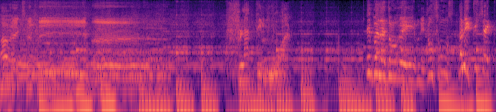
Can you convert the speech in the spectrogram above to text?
avec ce tripe. Flattez-moi. Eh ben la denrée, on est en France Allez, cul sec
